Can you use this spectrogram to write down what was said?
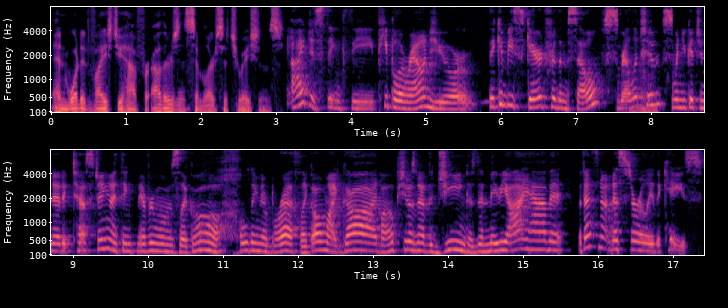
And what advice do you have for others in similar situations? I just think the people around you are they can be scared for themselves, relatives. Mm-hmm. When you get genetic testing, I think everyone was like, "Oh, holding their breath, like, "Oh my god, I hope she doesn't have the gene because then maybe I have it." But that's not necessarily the case.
